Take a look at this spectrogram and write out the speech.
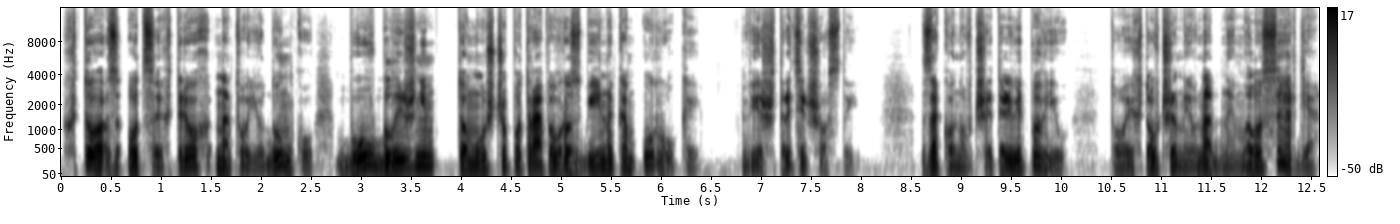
Хто з оцих трьох, на твою думку, був ближнім тому, що потрапив розбійникам у руки? Вірш 36. Законовчитель відповів Той, хто вчинив над ним милосердя,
